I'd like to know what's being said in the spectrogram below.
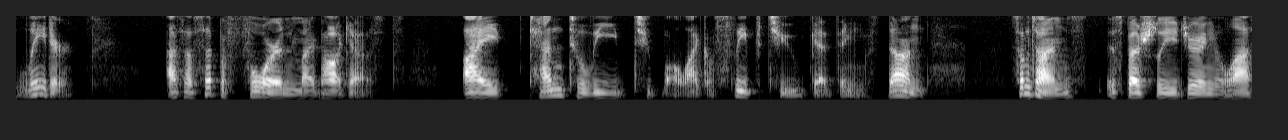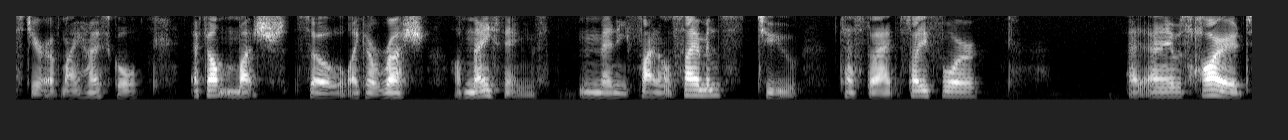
later. As I've said before in my podcasts, I tend to lead to a lack of sleep to get things done. Sometimes, especially during the last year of my high school, it felt much so like a rush of many things, many final assignments to tests that I had to study for, and, it was hard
